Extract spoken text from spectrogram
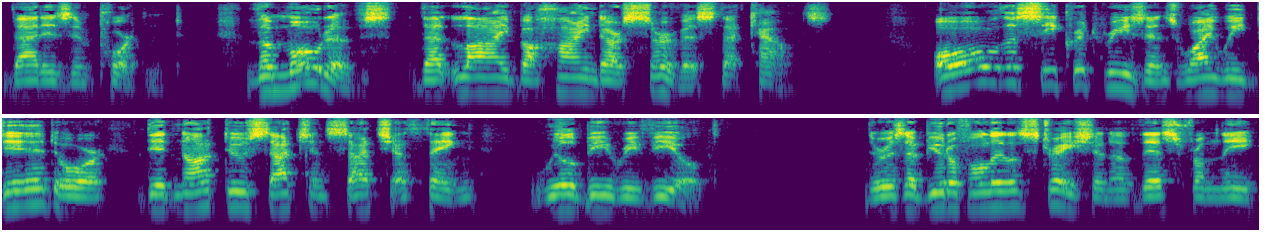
that is important. The motives that lie behind our service that counts. All the secret reasons why we did or did not do such and such a thing will be revealed. There is a beautiful illustration of this from the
